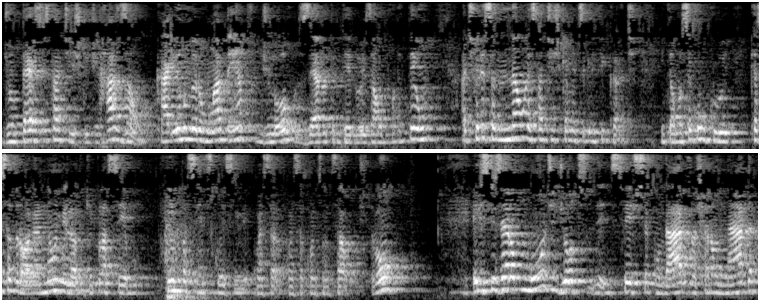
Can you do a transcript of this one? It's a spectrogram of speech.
de um teste estatístico de razão caiu o número 1 lá dentro, de novo, 0,32 a 1,31, a diferença não é estatisticamente significante. Então você conclui que essa droga não é melhor do que placebo em pacientes com, esse, com, essa, com essa condição de saúde, tá bom? Eles fizeram um monte de outros desfechos secundários, não acharam nada,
